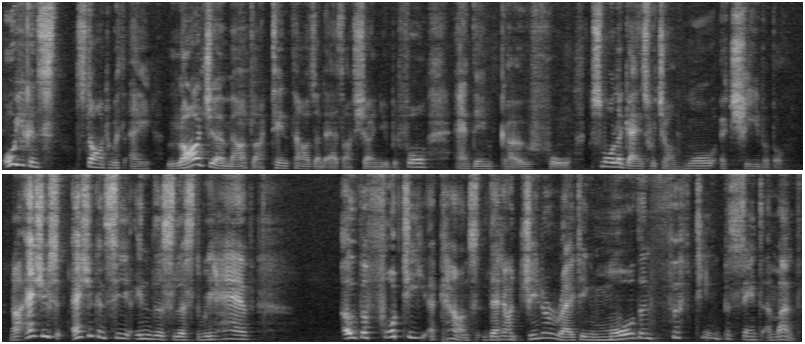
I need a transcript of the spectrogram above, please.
or you can start with a larger amount like 10,000 as I've shown you before and then go for smaller gains which are more achievable. Now as you as you can see in this list we have over 40 accounts that are generating more than 15% a month.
